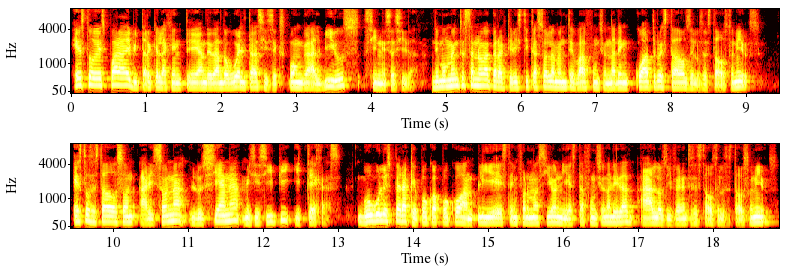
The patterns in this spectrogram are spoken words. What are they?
esto es para evitar que la gente ande dando vueltas y se exponga al virus sin necesidad. De momento esta nueva característica solamente va a funcionar en cuatro estados de los Estados Unidos. Estos estados son Arizona, Louisiana, Mississippi y Texas. Google espera que poco a poco amplíe esta información y esta funcionalidad a los diferentes estados de los Estados Unidos.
